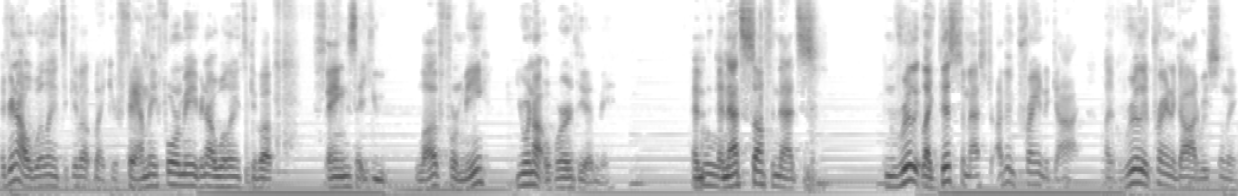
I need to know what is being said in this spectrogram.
if you're not willing to give up like your family for me, if you're not willing to give up things that you love for me, you are not worthy of me. And Ooh. and that's something that's and really like this semester, I've been praying to God, like really praying to God recently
